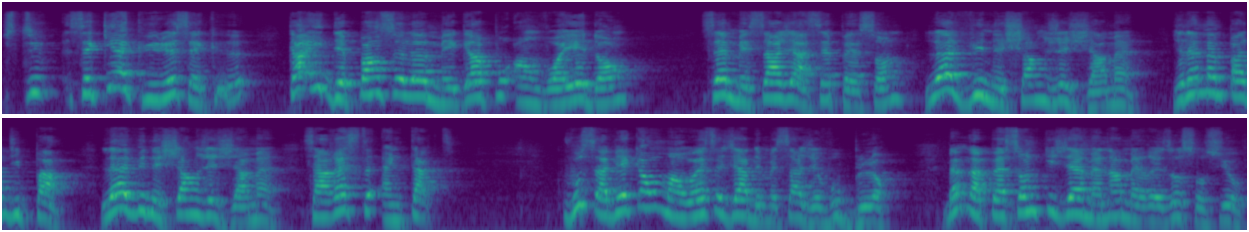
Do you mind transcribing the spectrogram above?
ce qui est curieux, c'est que quand ils dépensent leurs mégas pour envoyer donc ces messages à ces personnes, leur vie ne change jamais. Je n'ai même pas dit pas. Leur vie ne change jamais. Ça reste intact. Vous saviez, quand vous m'envoyez ce genre de message, je vous bloque. Même la personne qui gère maintenant mes réseaux sociaux.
